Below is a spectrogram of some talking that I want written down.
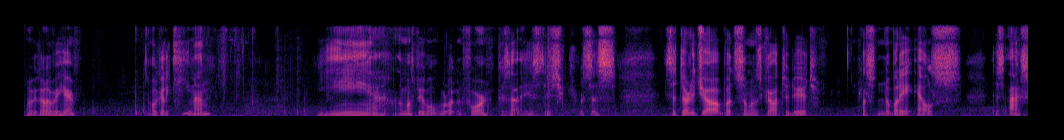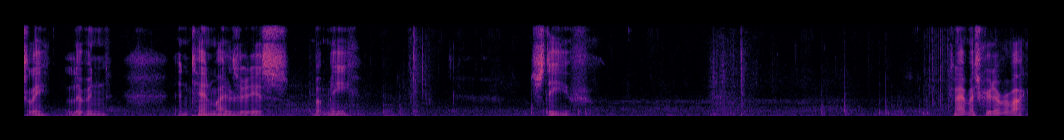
What we got over here? Oh, we got a key, man. Yeah, that must be what we're looking for, because that is this. What's this? It's a dirty job, but someone's got to do it. Plus, nobody else is actually living in 10 miles radius but me. Steve. Can I have my screwdriver back?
